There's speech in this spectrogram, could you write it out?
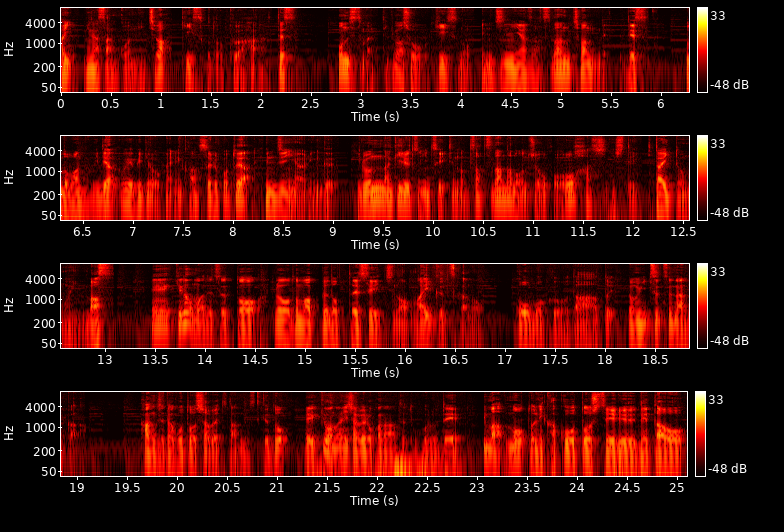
はい、皆さんこんにちは。キースこと桑原です。本日もやっていきましょう。キースのエンジニア雑談チャンネルです。この番組ではウェブ業界に関することやエンジニアリング、いろんな技術についての雑談などの情報を発信していきたいと思います。えー昨日までずっとロードマップ .sh の、まあ、いくつかの項目をだーっと読みつつなんか感じたことを喋ってたんですけど、えー今日何喋ろうかなというところで、今ノートに書こうとしているネタを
